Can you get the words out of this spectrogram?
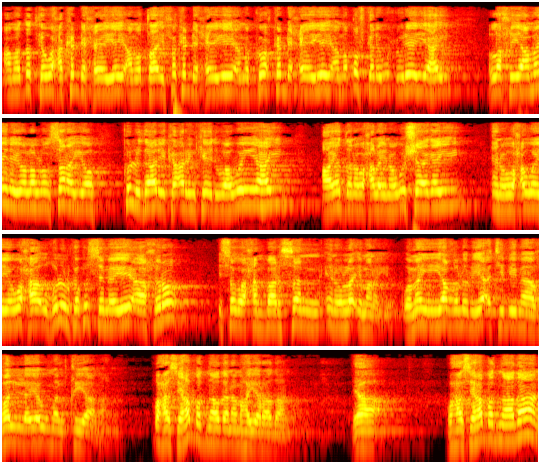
ama dadka waxa ka dhaxeeyey ama daa'ifo ka dhaxeeyey ama koox ka dhaxeeyey ama qof kale wuxuu leeyahay la khiyaamaynayo la lunsanayo kullu daalika arrinkeedu waa weyn yahay. Aayaddana waxaa laynoogu sheegay inuu waxa weeye waxa uu khuluulka ku sameeyey aakhiro isagoo xambaarsan inuu la imanayo. Waman yaglul ya'ti bima halla yowma alqiyaama. Waxaase ha badnaadaan ama ha yaraadaan. Ya waxaase ha badnaadaan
